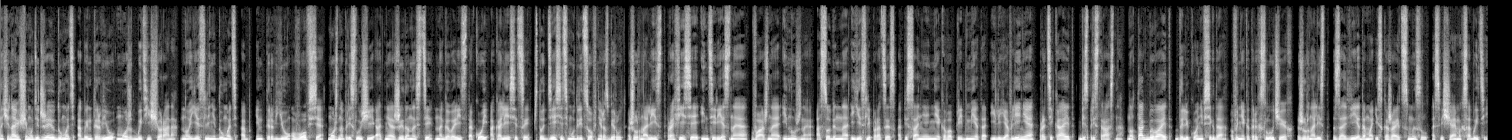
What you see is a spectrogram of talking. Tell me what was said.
Начинающему диджею думать об интервью может быть еще рано. Но если не думать об интервью вовсе, можно при случае от неожиданности наговорить такой околесицы, что 10 мудрецов не разберут. Журналист – профессия интересная, важная и нужная. Особенно если процесс описания некого предмета или явления протекает беспристрастно. Но так бывает далеко не всегда. В некоторых случаях журналист заведомо искажает смысл освещаемых событий.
